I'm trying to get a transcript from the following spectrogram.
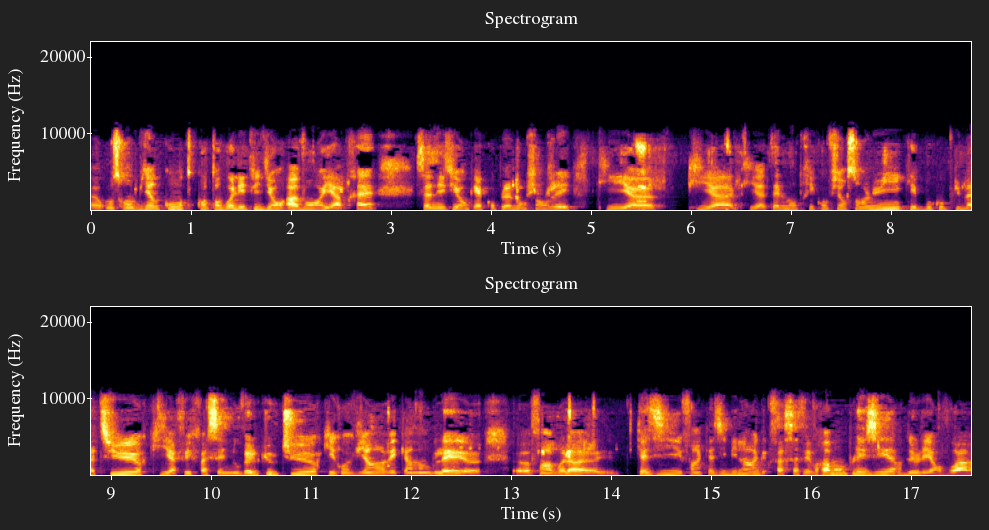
On se rend bien compte quand on voit l'étudiant avant et après, c'est un étudiant qui a complètement changé, qui, euh, qui, a, qui a tellement pris confiance en lui, qui est beaucoup plus mature, qui a fait face à une nouvelle culture, qui revient avec un anglais, euh, euh, enfin voilà, quasi, enfin quasi bilingue. Enfin, ça fait vraiment plaisir de les revoir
